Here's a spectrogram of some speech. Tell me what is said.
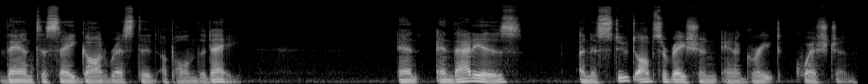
than to say God rested upon the day. And, and that is an astute observation and a great question.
